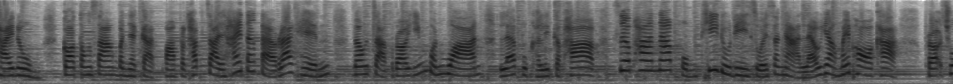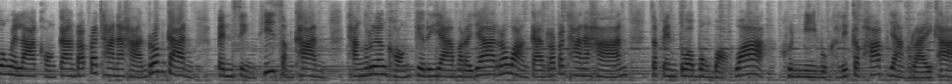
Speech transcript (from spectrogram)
ชายหนุ่ม ก็ต้องสร้างบรรยากาศความประทับใจให้ตั้งแต่แรกเห็น นอกจากรอยยิ้มหวานๆและบุคลิกภาพ เสื้อผ้าหน้าผมที่ดูดีสวยสง่าแล้วยังไม่พอค่ะ เพราะช่วงเวลาของการรับประทานอาหารร่วมกัน เป็นสิ่งที่สำคัญ ทั้งเรื่องของกิริยามารยาทระหว่างการรับประทานอาหาร จะเป็นตัวบ่งบอกว่า คุณมีบุคลิกภาพอย่างไรค่ะ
